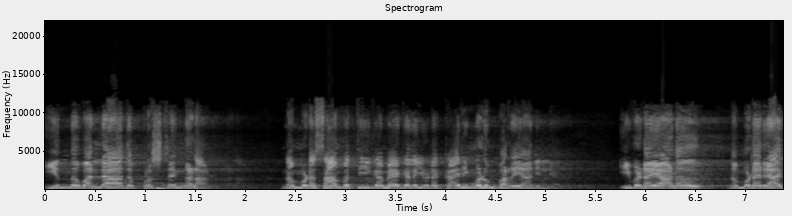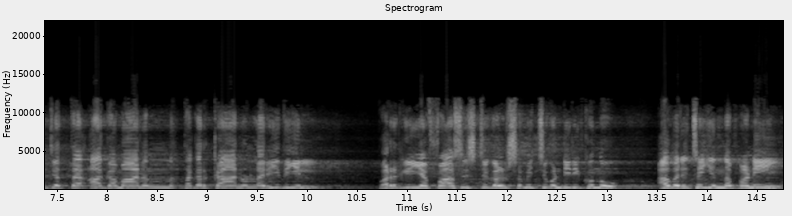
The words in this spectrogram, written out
ഇന്ന് വല്ലാതെ പ്രശ്നങ്ങളാണ്. നമ്മുടെ സാമ്പത്തിക മേഖലയുടെ കാര്യങ്ങളും പറയാനില്ല. ഇവിടെയാണ് നമ്മുടെ രാജ്യത്തെ ആകമാനം തകർക്കാനുള്ള രീതിയിൽ വർഗീയ ഫാസിസ്റ്റുകൾ ശ്രമിച്ചുകൊണ്ടിരിക്കുന്നു. അവർ ചെയ്യുന്ന പണി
